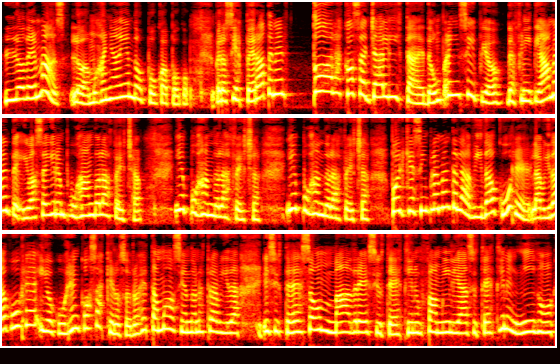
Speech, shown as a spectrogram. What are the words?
Lo demás lo vamos añadiendo poco a poco. Pero si espero tener todas las cosas ya listas desde un principio, definitivamente iba a seguir empujando la fecha y empujando la fecha y empujando la fecha, porque simplemente la vida ocurre, la vida ocurre y ocurren cosas que nosotros estamos haciendo en nuestra vida. Y si ustedes son madres, si ustedes tienen familia, si ustedes tienen hijos,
